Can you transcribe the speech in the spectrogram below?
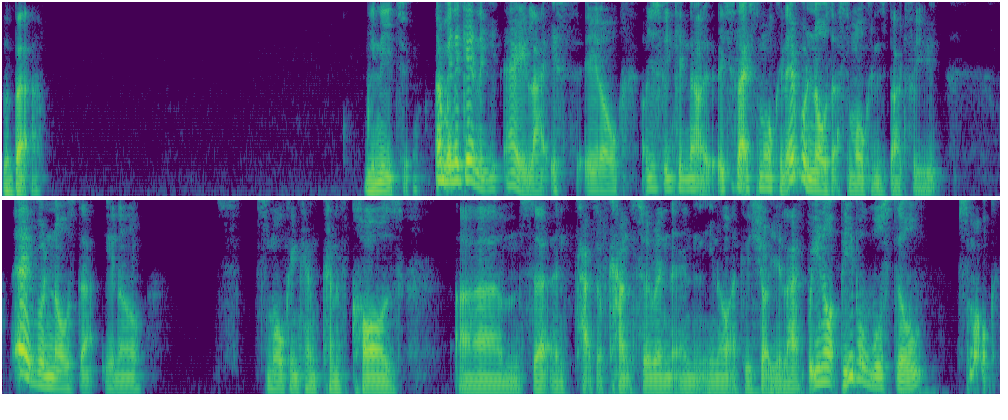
the better. We need to. I mean, again, hey, like it's you know, I'm just thinking now. It's just like smoking. Everyone knows that smoking is bad for you. Everyone knows that you know, smoking can kind of cause um, certain types of cancer and and you know, it can short your life. But you know, what? people will still smoke.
